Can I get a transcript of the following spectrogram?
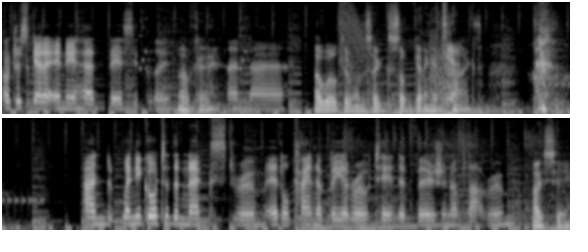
or just get it in your head, basically. okay. And uh, I will do once I stop getting attacked. and when you go to the next room, it'll kind of be a rotated version of that room. I see.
